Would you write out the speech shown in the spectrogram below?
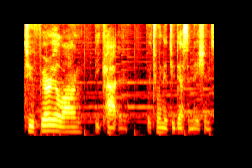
to ferry along the cotton between the two destinations.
